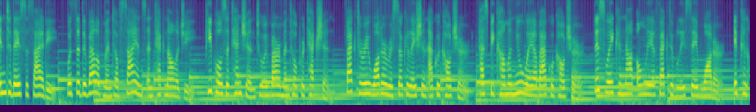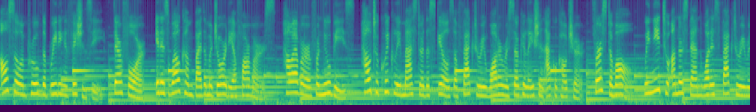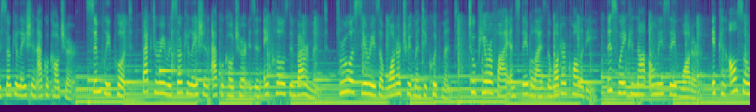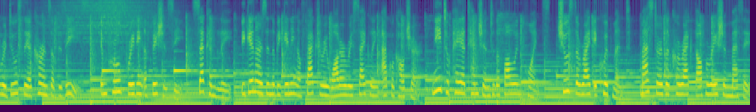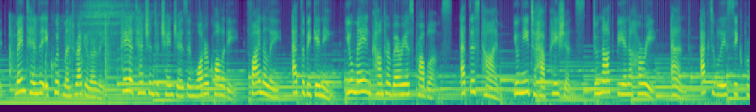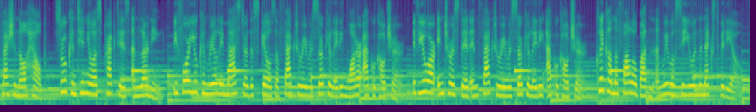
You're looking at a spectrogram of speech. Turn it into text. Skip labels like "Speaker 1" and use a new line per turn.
In today's society, with the development of science and technology, people's attention to environmental protection, factory water recirculation aquaculture has become a new way of aquaculture. This way can not only effectively save water, it can also improve the breeding efficiency. Therefore, it is welcomed by the majority of farmers. However, for newbies, how to quickly master the skills of factory water recirculation aquaculture? First of all, we need to understand what is factory recirculation aquaculture. Simply put, factory recirculation aquaculture is in a closed environment, through a series of water treatment equipment, to purify and stabilize the water quality. This way can not only save water, it can also reduce the occurrence of disease, improve breeding efficiency. Secondly, beginners in the beginning of factory water recycling aquaculture need to pay attention to the following points. Choose the right equipment, master the correct operation method, maintain the equipment regularly, pay attention to changes in water quality. Finally, at the beginning, you may encounter various problems. At this time, you need to have patience, do not be in a hurry, and actively seek professional help through continuous practice and learning before you can really master the skills of factory recirculating water aquaculture. If you are interested in factory recirculating aquaculture, click on the follow button and we will see you in the next video.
